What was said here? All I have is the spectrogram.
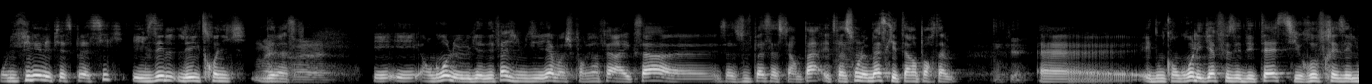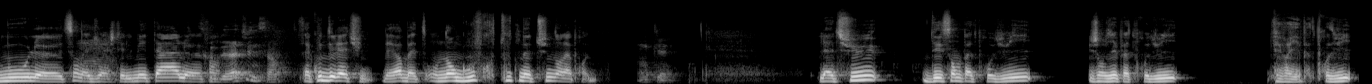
on lui filait les pièces plastiques et il faisait l'électronique Ouais, des masques. ouais. Et, et en gros le, le gars d'Eiffage il nous dit les gars moi je peux rien faire avec ça, euh, ça s'ouvre pas, ça se ferme pas. Et de toute façon le masque était importable. Euh, et donc en gros les gars faisaient des tests, ils refraisaient le moule, euh, tu sais on a dû acheter le métal, euh, Ça coûte de la thune, ça. ça coûte de la thune. D'ailleurs bah, on engouffre toute notre thune dans la prod. Là-dessus, décembre, pas de produit. Janvier, pas de produit. Février, pas de produit.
